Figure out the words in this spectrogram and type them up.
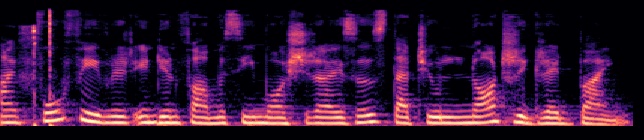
My four favorite Indian pharmacy moisturizers that you'll not regret buying.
